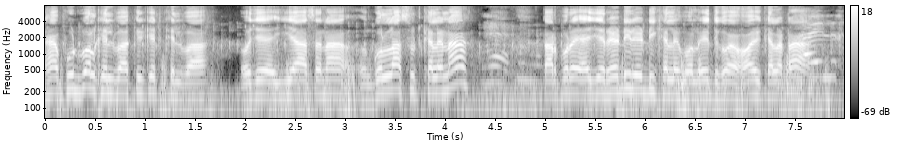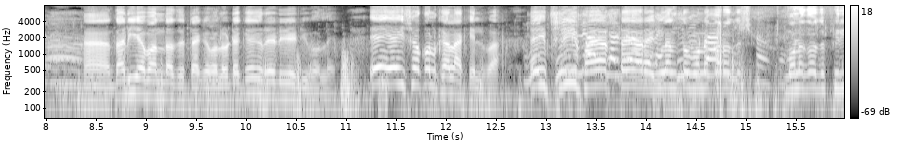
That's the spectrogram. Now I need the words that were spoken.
হ্যাঁ ফুটবল খেলবা ক্রিকেট খেলবা। ওই যে ইয়ে আছে না গোল্লা শুট খেলে না? হ্যাঁ। তারপরে এই যে রেডি রেডি খেলে বলে এই হয় খেলাটা? হ্যাঁ দাঁড়িয়ে বান্দা যেটাকে বলে ওটাকে রেডি রেডি বলে। এই এই সকল খেলা খেলবা। এই ফ্রি ফায়ারটা আর এগুলান তো মনে করো যে মনে করো যে ফ্রি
